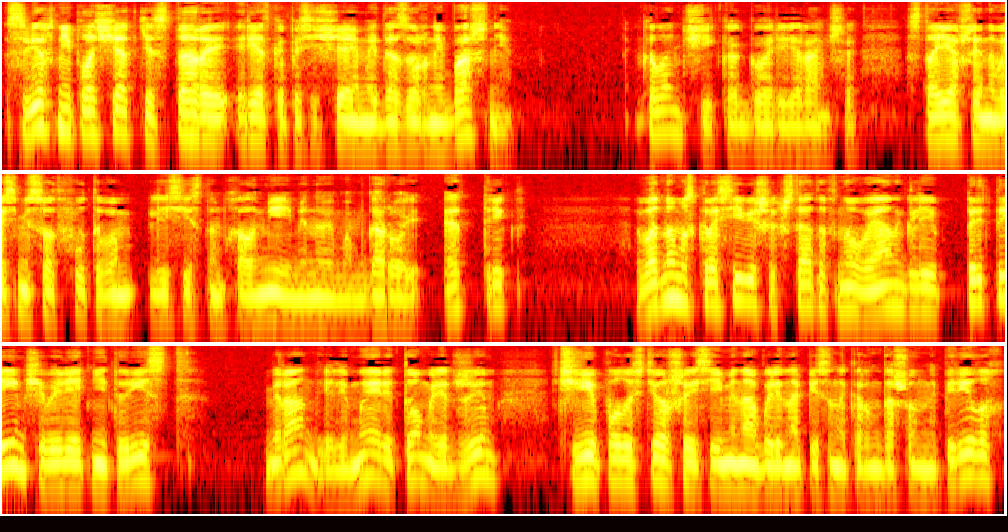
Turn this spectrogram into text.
С верхней площадки старой, редко посещаемой дозорной башни, Каланчи, как говорили раньше, стоявшей на 800-футовом лесистом холме, именуемом горой Эттрик, в одном из красивейших штатов Новой Англии предприимчивый летний турист Миранда или Мэри, Том или Джим, чьи полустершиеся имена были написаны карандашом на перилах,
